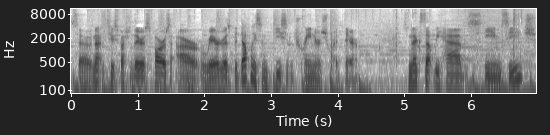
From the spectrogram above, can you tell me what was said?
So not too special there as far as our rare goes, but definitely some decent trainers right there. So next up we have Steam Siege.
